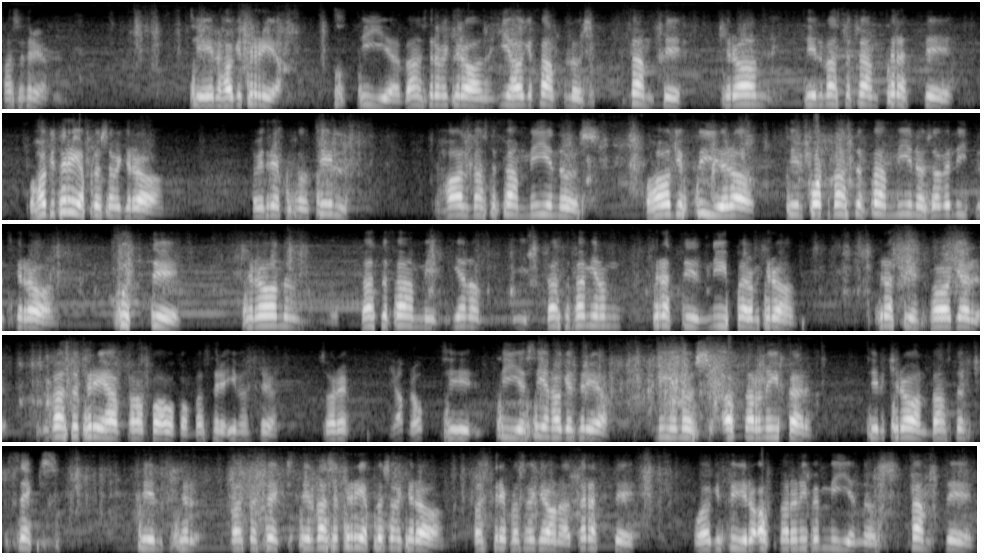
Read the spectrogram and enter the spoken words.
Vänster 3. Till höger 3. 10. Vänster över krön i höger 5 plus 50. Krön till vänster 5 30. Och höger 3 plus över krön. Höger 3 plus till halv vänster 5 minus. Och höger 4 till kort vänster 5 minus över litet krön. 70. Krön vänster 5 genom, vänster 5 genom 30 nyper över krön. 30 höger, vänster 3 här fram bakom, vänster 3, i vänster 3. Sorry. Ja, bra. 10 sen höger 3 minus öppnar och nyper. Till krön, vänster 6. Till vänster 6, till vänster 3 plus över krön. Vänster 3 plus över krön 30. Och höger 4 öppnar och nyper minus 50.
